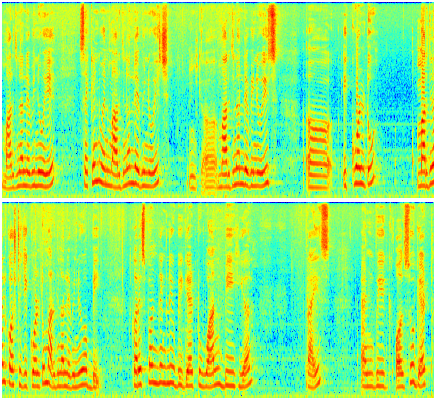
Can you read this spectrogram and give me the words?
marginal revenue A, second when marginal revenue is uh, marginal revenue is uh, equal to marginal cost is equal to marginal revenue of B correspondingly we get 1 B here price and we also get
